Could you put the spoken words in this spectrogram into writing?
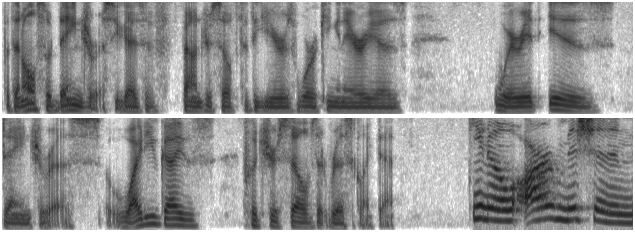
but then also dangerous. You guys have found yourself through the years working in areas where it is dangerous. Why do you guys put yourselves at risk like that? You know, our mission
